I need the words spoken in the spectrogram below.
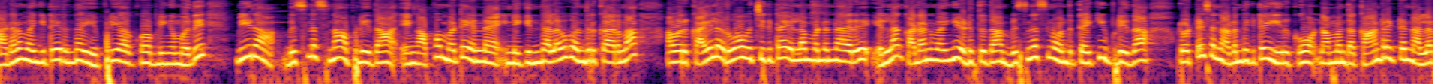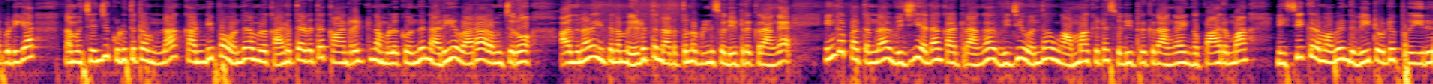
கடன் வாங்கிட்டே இருந்தால் எப்படி ஆகும்? அப்படிங்கும்போது வீரா பிஸ்னஸ்னால் அப்படி தான் எங்கள் அப்பா மட்டும் என்ன இன்னைக்கு இந்த அளவுக்கு வந்திருக்காருன்னா அவர் கையில் ரூபா வச்சுக்கிட்டா எல்லாம் பண்ணினாரு. எல்லாம் கடன் வாங்கி எடுத்து தான் பிஸ்னஸ்னு வந்துட்டாக்கி இப்படி தான் ரொட்டேஷன் நடந்துக்கிட்டே இருக்கும். நம்ம இந்த கான்ட்ராக்டை நல்லபடியாக நம்ம செஞ்சு கொடுத்துட்டோம்னா கண்டிப்பாக வந்து நம்மளுக்கு அடுத்தடுத்த கான்ட்ராக்ட் நம்மளுக்கு வந்து நிறைய வர ஆரம்பிச்சிரும். அதனால இதை நம்ம எடுத்து நடத்தணும் அப்படின்னு சொல்லிட்டு இருக்கிறாங்க. இங்கே பார்த்தோம்னா விஜயை தான் காட்டுறாங்க. விஜய் வந்து அவங்க அம்மா கிட்ட சொல்லிட்டு இருக்கிறாங்க. இங்கே பாருமா நீ சீக்கிரமாகவே இந்த வீட்டை விட்டு போயிரு.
